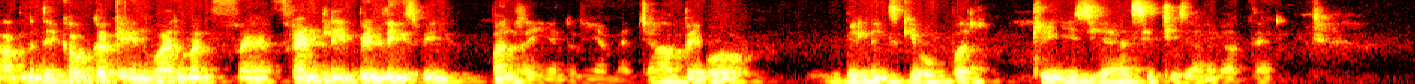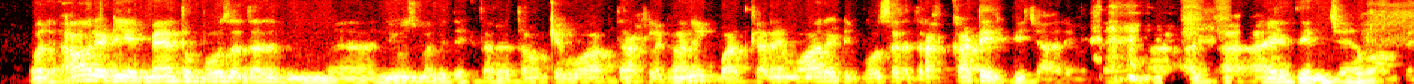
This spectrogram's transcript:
آپ نے دیکھا ہوگا کہ انوائرمنٹ فرینڈلی بلڈنگز بھی بن رہی ہیں دنیا میں جہاں پہ وہ بلڈنگز کے اوپر ٹریز یا ایسی چیزیں لگاتے ہیں۔ اور آلریڈی میں تو بہت زیادہ نیوز میں بھی دیکھتا رہتا ہوں کہ وہ آپ درخت لگانے کی بات کر رہے ہیں، وہ آلریڈی بہت سارے درخت کاٹے بھی جا رہے ہوتے ہیں۔ آئے دن جو ہے وہاں پہ۔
